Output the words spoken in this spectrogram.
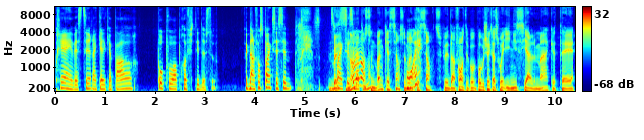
prêt à investir à quelque part pour pouvoir profiter de ça. Fait que dans le fond, c'est pas accessible. C'est Ben, pas accessible Non, non, c'est une bonne question. C'est une Ouais. bonne question. Tu peux, dans le fond, t'es pas, pas obligé que ça soit initialement que tu aies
